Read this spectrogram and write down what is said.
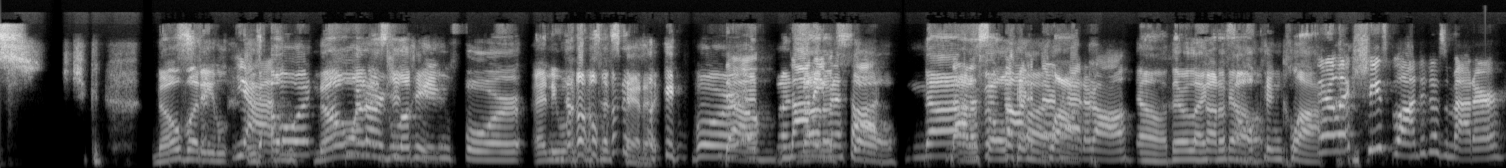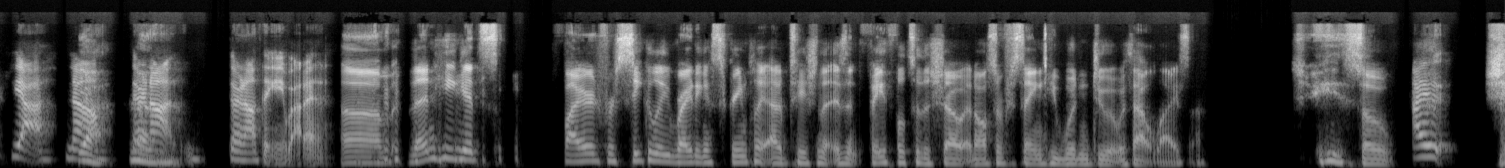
She could, Nobody, Yeah. no, No one- no no one one is Argentina. looking for anyone no who's one is Hispanic. looking for No, it, but not even a soul. Not Not, a a soul can Not in clock. head at all. No, they're like Not a no. Falcon clock. They're like, she's blonde, it doesn't matter. Yeah. No, Yeah, they're no. not they're not thinking about it. Um, then he gets fired for secretly writing a screenplay adaptation that isn't faithful to the show, and also for saying he wouldn't do it without Liza. Jeez. So I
